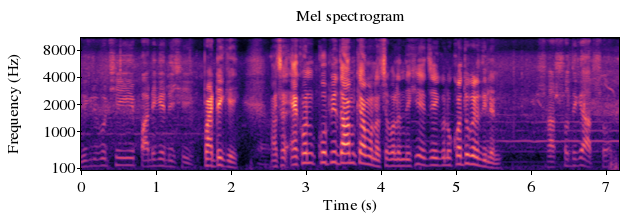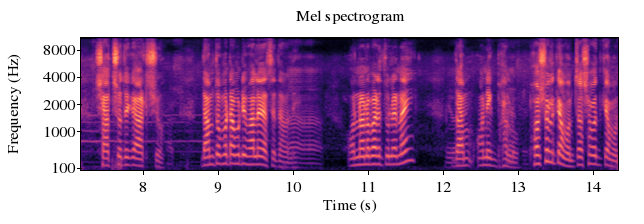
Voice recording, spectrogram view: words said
বিক্রি করছি পাটিকে দিছি। পার্টিকে আচ্ছা এখন কপির দাম কেমন আছে বলেন দেখি। যে এগুলো কত করে দিলেন? সাতশো থেকে আটশো। সাতশো থেকে আটশো। দাম তো মোটামুটি ভালোই আছে তাহলে। হ্যাঁ, হ্যাঁ। অন্যান্য বারে তুলনায় দাম অনেক ভালো। ফসল কেমন? চাষাবাদ কেমন?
